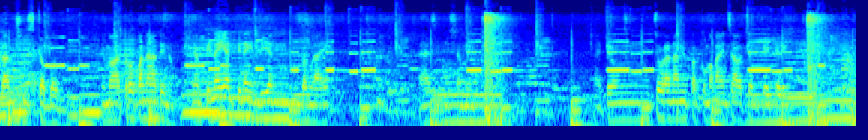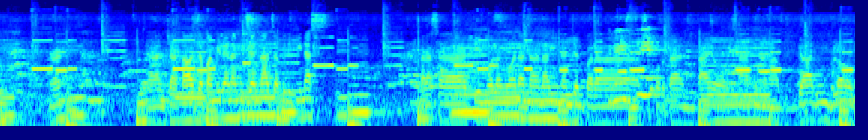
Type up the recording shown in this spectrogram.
lamb cheese kebab. Yung mga tropa natin, no? Yan, Pinay yan, Pinay, hindi yan ibang lahi. Ayan, si Disamin. Ito yung tsura namin pag kumakain sa outside catering. Alright? Yan, shoutout sa pamilya namin dyan lahat sa Pilipinas. Saka sa team mo lang iwanan na lagi nandyan para supportahan tayo sa ating mga gagong vlog.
